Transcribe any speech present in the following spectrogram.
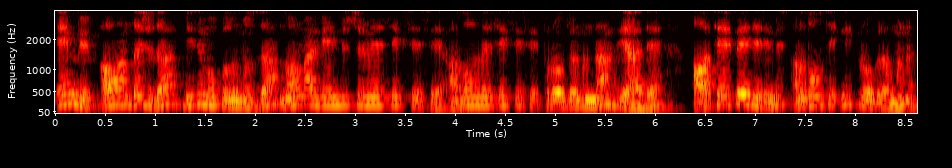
en büyük avantajı da bizim okulumuzda normal bir endüstri meslek lisesi, Anadolu Meslek Lisesi programından ziyade ATP dediğimiz Anadolu Teknik Programı'nı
